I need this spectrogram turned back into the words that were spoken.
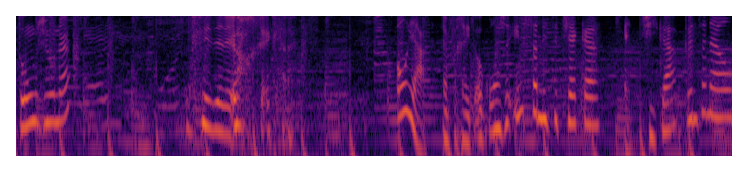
tongzoenen. Dat ziet er heel gek uit. Oh ja, en vergeet ook onze Insta niet te checken, chica.nl.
